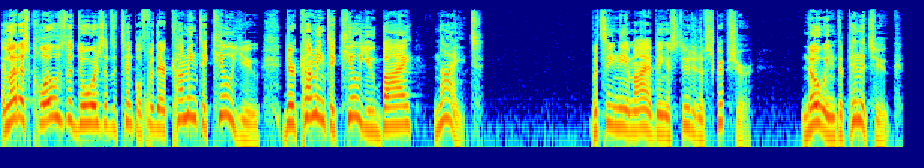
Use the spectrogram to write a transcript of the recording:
and let us close the doors of the temple, for they're coming to kill you. They're coming to kill you by night. But see, Nehemiah, being a student of Scripture, knowing the Pentateuch,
